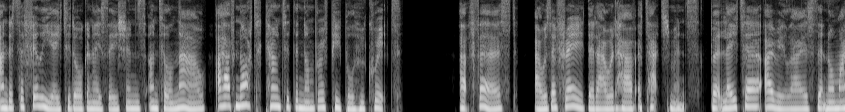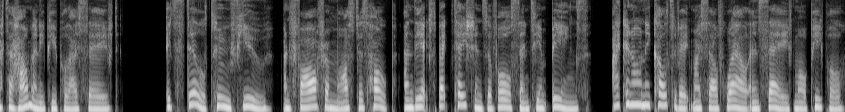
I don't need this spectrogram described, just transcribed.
and its affiliated organisations until now, I have not counted the number of people who quit. At first, I was afraid that I would have attachments, but later I realised that no matter how many people I saved, it's still too few and far from Master's hope and the expectations of all sentient beings. I can only cultivate myself well and save more people.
